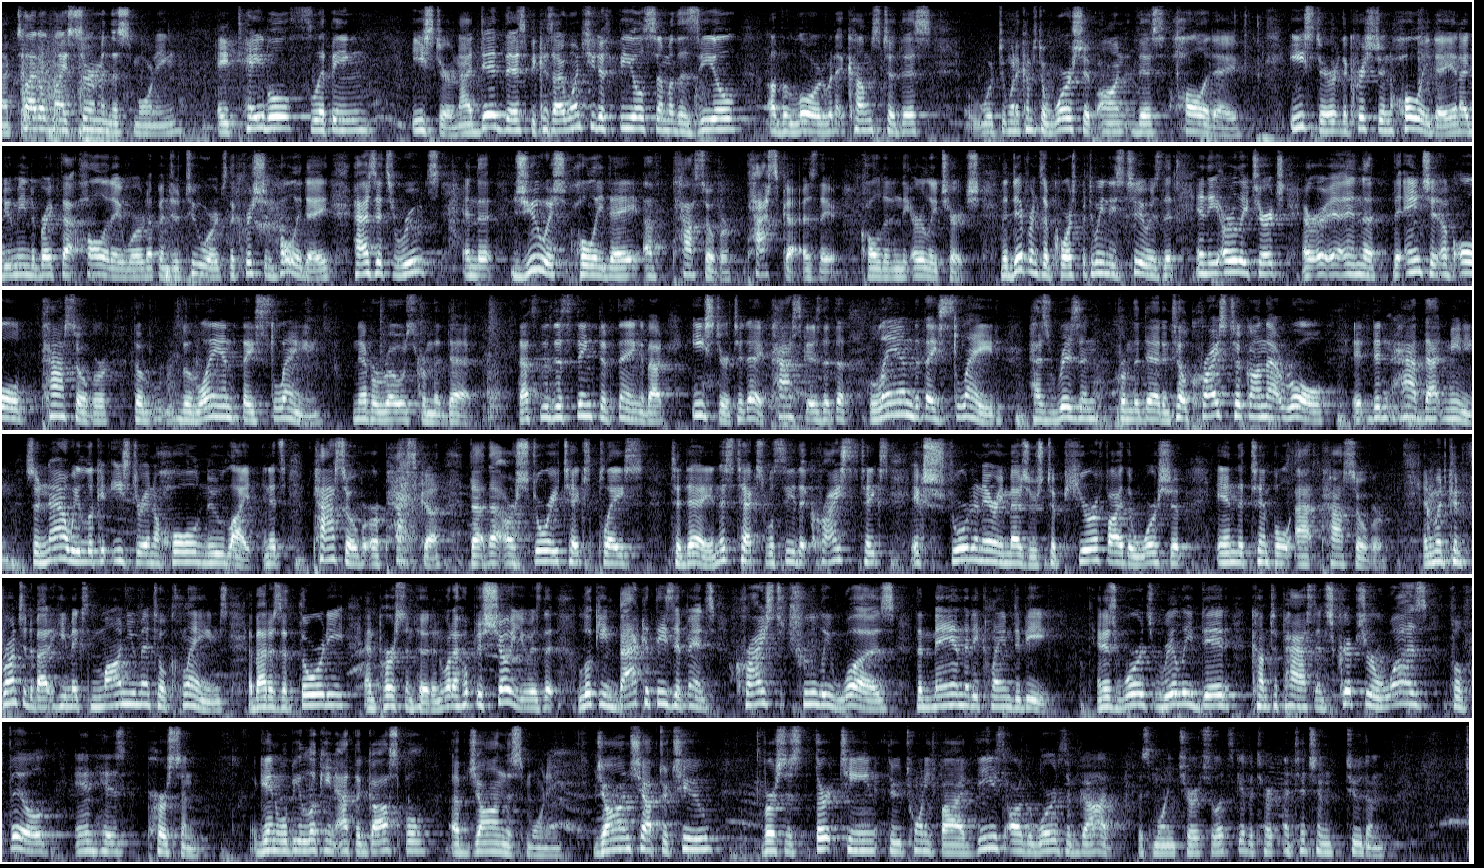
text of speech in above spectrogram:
I've titled my sermon this morning, A Table Flipping Easter. And I did this because I want you to feel some of the zeal of the Lord when it comes to this, when it comes to worship on this holiday. Easter, the Christian holy day, and I do mean to break that holiday word up into two words, the Christian holy day has its roots in the Jewish holy day of Passover, Pascha as they called it in the early church. The difference, of course, between these two is that in the early church, or in the, the ancient of old Passover, the, the land they slain never rose from the dead. That's the distinctive thing about Easter today, Pascha, is that the lamb that they slayed has risen from the dead. Until Christ took on that role, it didn't have that meaning. So now we look at Easter in a whole new light. And it's Passover or Pascha that, that our story takes place today. In this text, we'll see that Christ takes extraordinary measures to purify the worship in the temple at Passover. And when confronted about it, he makes monumental claims about his authority and personhood. And what I hope to show you is that looking back at these events, Christ truly was the man that he claimed to be. And his words really did come to pass, and Scripture was fulfilled in his person. Again, we'll be looking at the Gospel of John this morning. John chapter 2, verses 13 through 25. These are the words of God this morning, church, so let's give attention to them.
